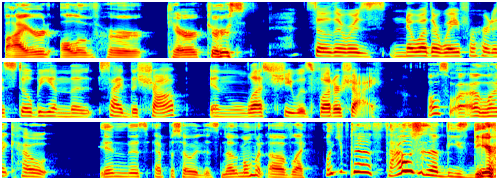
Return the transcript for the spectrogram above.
fired all of her characters. So there was no other way for her to still be in the side the shop unless she was Fluttershy. Also, I, I like how in this episode it's another moment of like, well, you've done a thousand of these, dear.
